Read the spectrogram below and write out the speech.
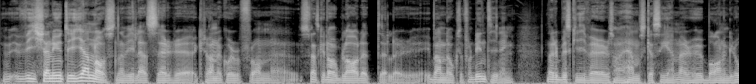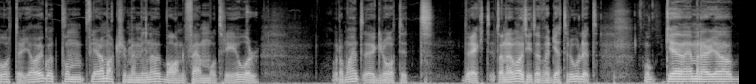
Vi känner ju inte igen oss när vi läser krönikor från Svenska Dagbladet eller ibland också från din tidning. När det beskriver sådana hemska scener, hur barn gråter. Jag har ju gått på flera matcher med mina barn, fem och tre år. Och de har inte gråtit direkt utan de har tyckt att det varit jätteroligt. Och eh, jag menar jag,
